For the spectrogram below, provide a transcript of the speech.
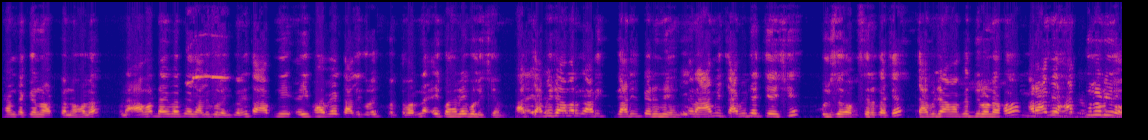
ভ্যানটা কেন আটকানো হলো? মানে আমার ড্রাইভারকে গালি গুলাজ করি তো আপনি এইভাবে গালি গুলাজ করতে পারেন না, এই কথাটাই বলেছি আমি। আর চাবিটা আমার গাড়ি, গাড়ির কেটে নিয়ে। আমি চাবিটা চেয়েছি পুলিশ অফিসের কাছে। চাবিটা আমাকে দিল না আর আমি হাত তুলে নিও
